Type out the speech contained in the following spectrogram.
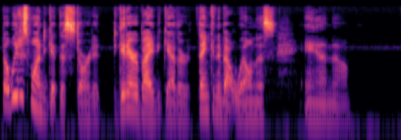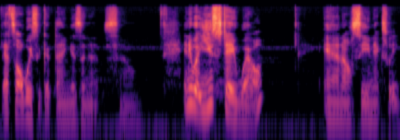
but we just wanted to get this started, to get everybody together, thinking about wellness. And uh, that's always a good thing, isn't it? So anyway, you stay well, and I'll see you next week.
